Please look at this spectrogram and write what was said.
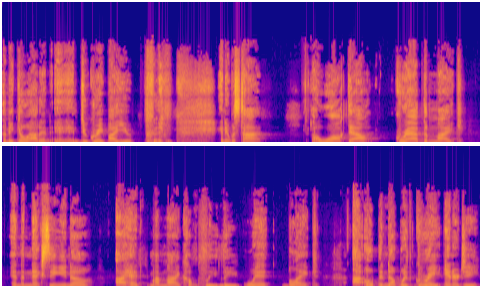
let me go out and, and do great by you. and it was time. I walked out grabbed the mic, and the next thing you know, I had my mind completely went blank. I opened up with great energy,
